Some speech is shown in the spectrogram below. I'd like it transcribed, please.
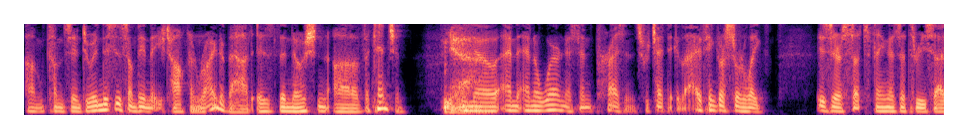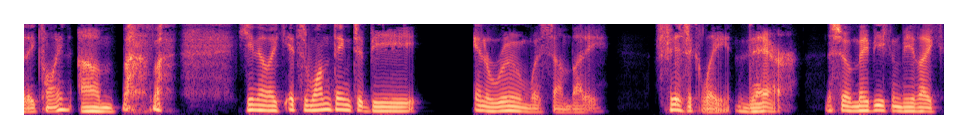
um, comes into, and this is something that you talk and write about, is the notion of attention. Yeah. You know, and, and awareness and presence, which I think, I think are sort of like, is there such thing as a three sided coin? Um, you know, like it's one thing to be in a room with somebody physically there. So maybe you can be like,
